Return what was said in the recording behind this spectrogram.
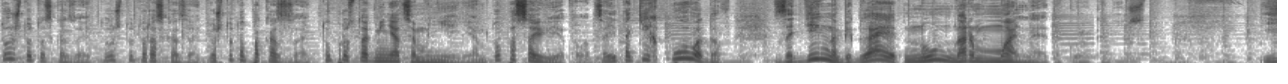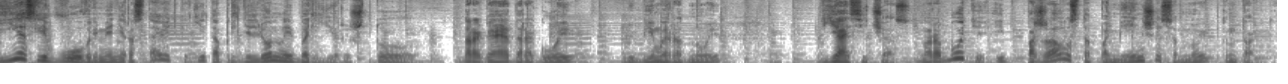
То что-то сказать, то что-то рассказать, то что-то показать, то просто обменяться мнением, то посоветоваться. И таких поводов за день набегает, ну, нормальное такое количество. И если вовремя не расставить какие-то определенные барьеры, что дорогая, дорогой, любимый, родной, я сейчас на работе и, пожалуйста, поменьше со мной контактов.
